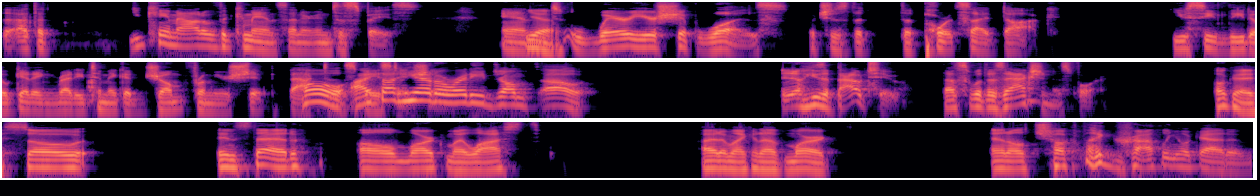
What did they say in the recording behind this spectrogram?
the, at the you came out of the command center into space, and Yeah. where your ship was, which is the the port side dock, you see Leto getting ready to make a jump from your ship back to oh, I thought station. he had already jumped out. No, he's about to. That's what this action is for. Okay, so instead, I'll mark my last item I can have marked, and I'll chuck my grappling hook at him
